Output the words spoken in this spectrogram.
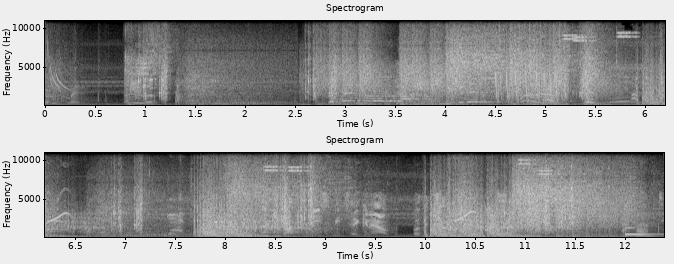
Understood. Movement. That truck needs to be taken out. Or the jump Affirmative.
